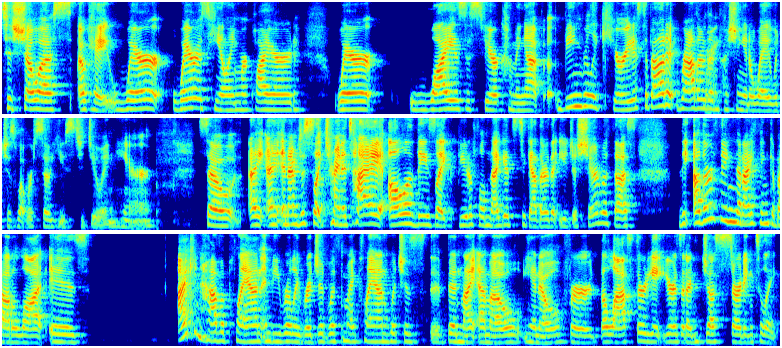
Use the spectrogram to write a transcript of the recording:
To show us, okay, where where is healing required? Where why is this fear coming up? Being really curious about it rather than pushing it away, which is what we're so used to doing here. So I, I, and I'm just like trying to tie all of these like beautiful nuggets together that you just shared with us. The other thing that I think about a lot is I can have a plan and be really rigid with my plan, which has uh, been my MO, you know, for the last 38 years that I'm just starting to like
